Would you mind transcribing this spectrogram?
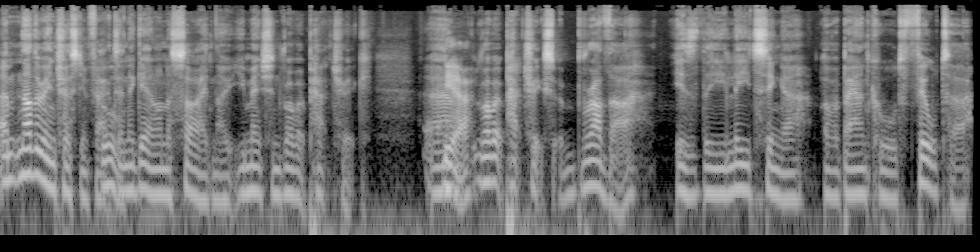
Um, another interesting fact, Cool. and again on a side note, you mentioned Robert Patrick. Um, Yeah. Robert Patrick's brother is the lead singer of a band called Filter,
